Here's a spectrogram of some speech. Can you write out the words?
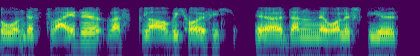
So, und das Zweite, was, glaube ich, häufig äh, dann eine Rolle spielt,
